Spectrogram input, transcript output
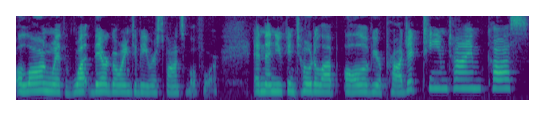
along with what they're going to be responsible for. And then you can total up all of your project team time costs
